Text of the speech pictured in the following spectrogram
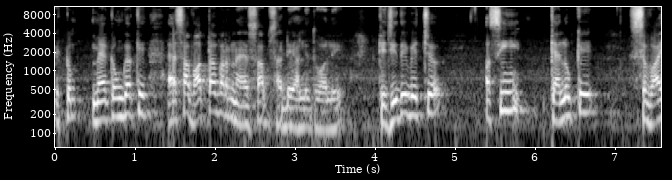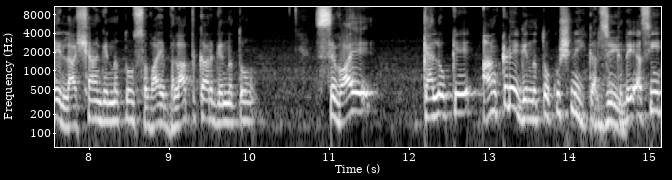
ਇੱਕ ਮੈਂ ਕਹੂੰਗਾ ਕਿ ਐਸਾ ਵਾਤਾਵਰਨ ਹੈ ਸਭ ਸਾਡੇ ਆਲੇ ਦੁਆਲੇ ਕਿ ਜਿਹਦੇ ਵਿੱਚ ਅਸੀਂ ਕਹਿ ਲਓ ਕਿ ਸਿਵਾਏ ਲਾਸ਼ਾਂ ਗਿਣਨ ਤੋਂ ਸਿਵਾਏ ਬਲਾਤਕਾਰ ਗਿਣਨ ਤੋਂ ਸਿਵਾਏ ਕਹਿ ਲਓ ਕਿ ਅੰਕੜੇ ਗਿਣਨ ਤੋਂ ਕੁਝ ਨਹੀਂ ਕਰ। ਸਕਦੇ। ਅਸੀਂ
